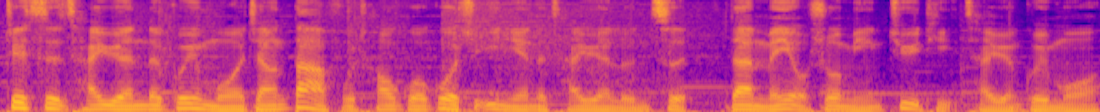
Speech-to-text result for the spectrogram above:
这次裁员的规模将大幅超过过去一年的裁员轮次，但没有说明具体裁员规模。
